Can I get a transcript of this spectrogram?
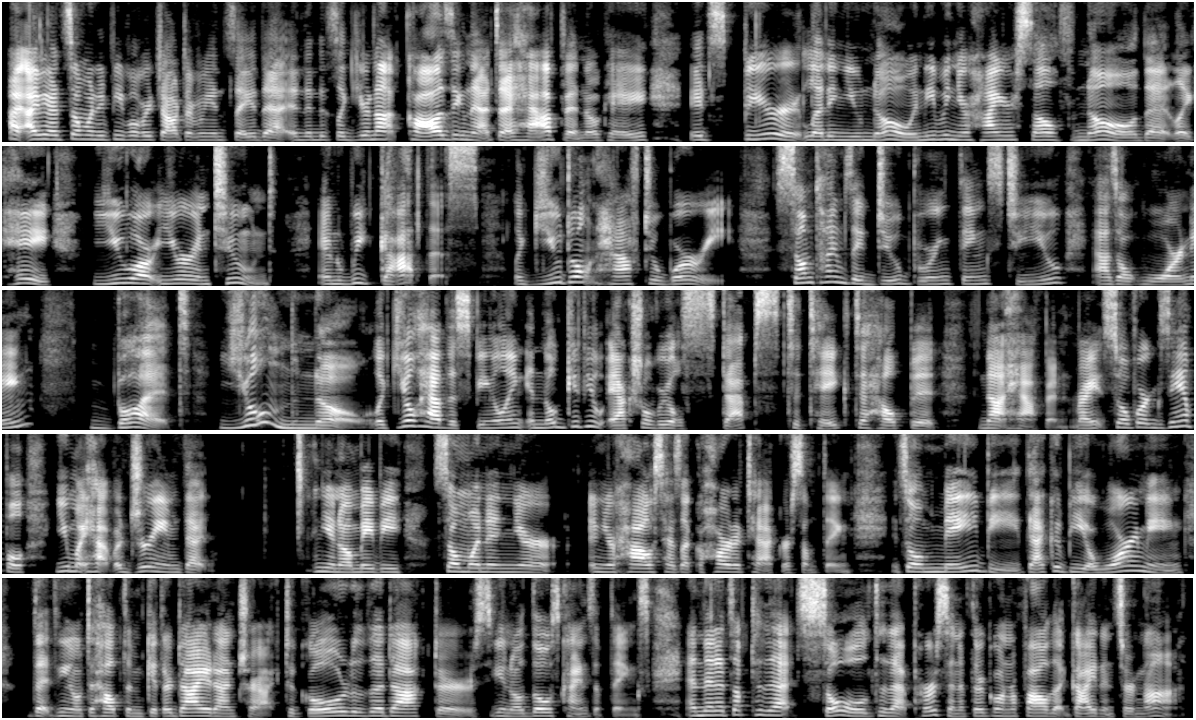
I, I've had so many people reach out to me and say that. And then it's like, you're not causing that to happen, okay? It's spirit letting you know. And even your higher self know that, like, hey, you are, you're in tuned and we got this. Like, you don't have to worry. Sometimes they do bring things to you as a warning but you'll know like you'll have this feeling and they'll give you actual real steps to take to help it not happen right so for example you might have a dream that you know maybe someone in your in your house has like a heart attack or something. And so maybe that could be a warning that, you know, to help them get their diet on track, to go to the doctors, you know, those kinds of things. And then it's up to that soul, to that person, if they're going to follow that guidance or not.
